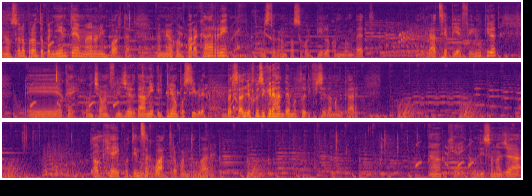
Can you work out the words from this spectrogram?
non sono pronto per niente ma non importa. Cambiamo con Paracarri visto che non posso colpirlo con Bombette. Grazie PF inutile. E ok cominciamo a infliggere danni il prima possibile. Un bersaglio così grande è molto difficile da mancare Ok, potenza 4 a quanto pare. Ok, così sono già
